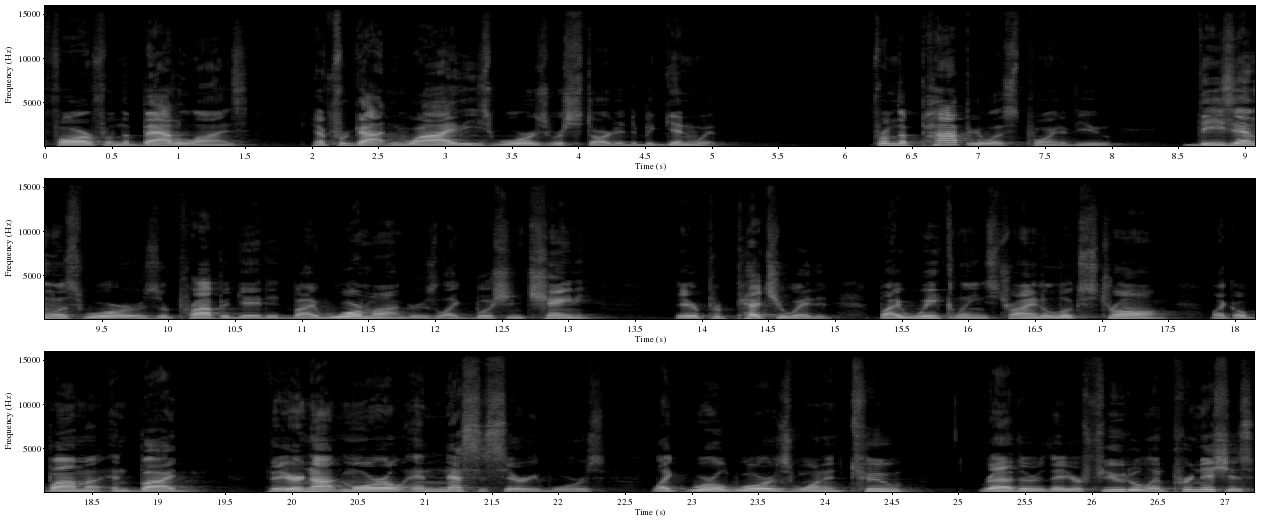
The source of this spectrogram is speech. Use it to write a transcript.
far from the battle lines, have forgotten why these wars were started to begin with. From the populist point of view, these endless wars are propagated by warmongers like Bush and Cheney. They are perpetuated by weaklings trying to look strong like Obama and Biden. They are not moral and necessary wars like World Wars I and II, Rather, they are futile and pernicious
